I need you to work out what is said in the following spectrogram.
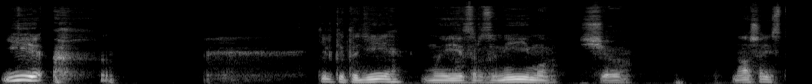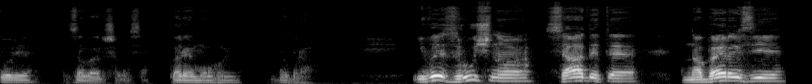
І тільки тоді ми зрозуміємо, що наша історія завершилася перемогою добра. І ви зручно сядете на березі,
